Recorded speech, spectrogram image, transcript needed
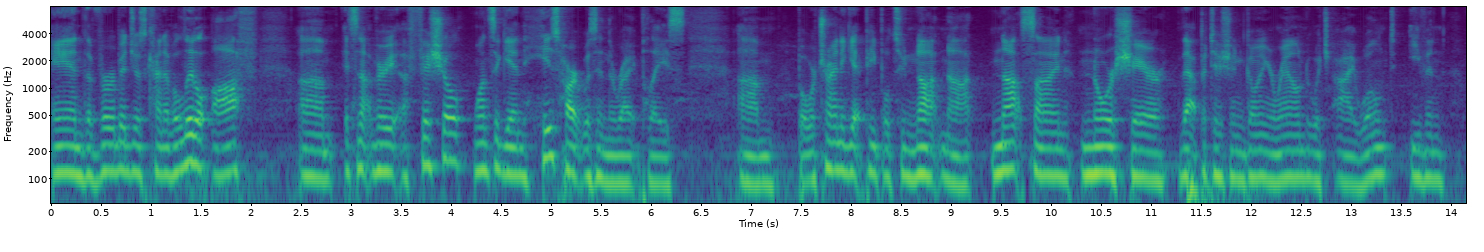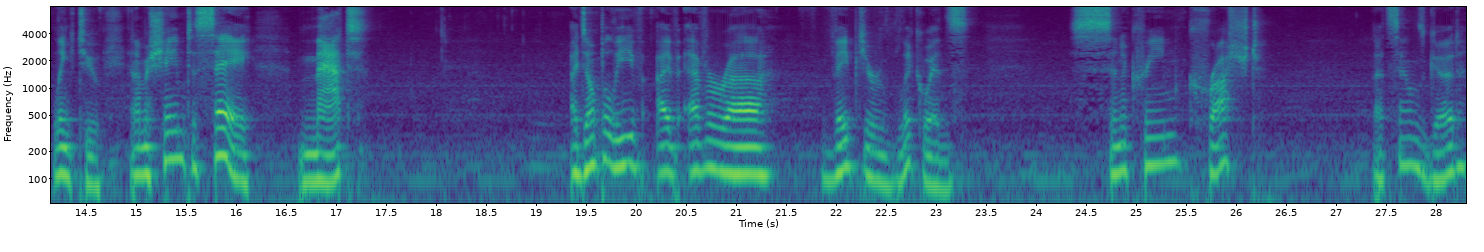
and the verbiage is kind of a little off. Um, it's not very official. Once again, his heart was in the right place. Um, but we're trying to get people to not not not sign nor share that petition going around which i won't even link to. And i'm ashamed to say matt i don't believe i've ever uh, vaped your liquids. Cinecream crushed? That sounds good.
